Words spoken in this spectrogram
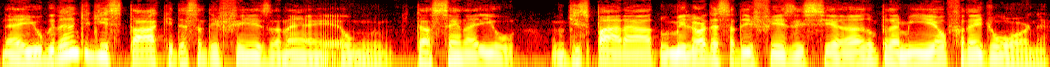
Né? E o grande destaque dessa defesa, né, é que está sendo aí o, o, disparado, o melhor dessa defesa esse ano, para mim é o Fred Warner,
